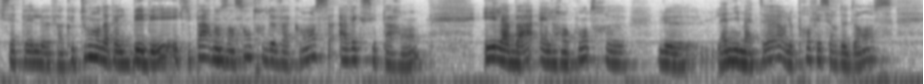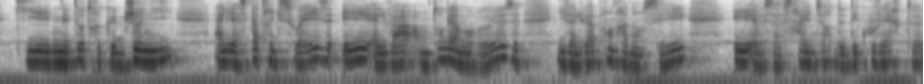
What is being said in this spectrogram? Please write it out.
qui s'appelle, enfin que tout le monde appelle bébé et qui part dans un centre de vacances avec ses parents. Et là-bas, elle rencontre euh, l'animateur, le, professeur de danse, qui n'est autre que Johnny, alias Patrick Swayze, et elle va en tomber amoureuse. Il va lui apprendre à danser, et euh, ça sera une sorte de découverte euh,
